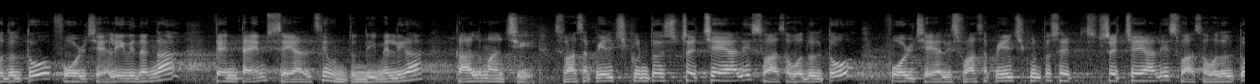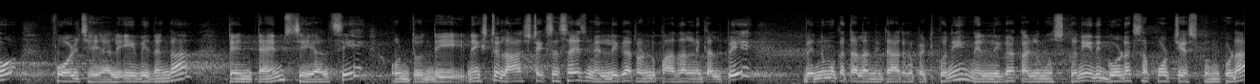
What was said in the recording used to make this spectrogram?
వదులుతూ ఫోల్డ్ చేయాలి. ఈ విధంగా టెన్ టైమ్స్ చేయాల్సి ఉంటుంది. మెల్లిగా కాలు మార్చి శ్వాస పీల్చుకుంటూ స్ట్రెచ్ చేయాలి శ్వాస వదులుతూ ఫోల్డ్ చేయాలి. శ్వాస పీల్చుకుంటూ స్ట్రెచ్ చేయాలి శ్వాస వదులుతూ ఫోల్డ్ చేయాలి. ఈ విధంగా టెన్ టైమ్స్ చేయాల్సి ఉంటుంది. నెక్స్ట్ లాస్ట్ ఎక్సర్సైజ్ మెల్లిగా రెండు పాదాలని కలిపి వెన్నుముక తల నిటారుగా పెట్టుకొని మెల్లిగా కళ్ళు మూసుకొని ఇది గోడకు సపోర్ట్ చేసుకొని కూడా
